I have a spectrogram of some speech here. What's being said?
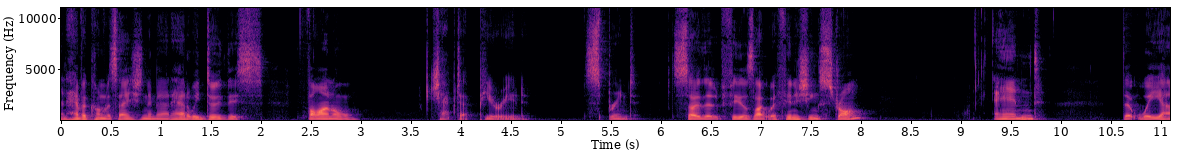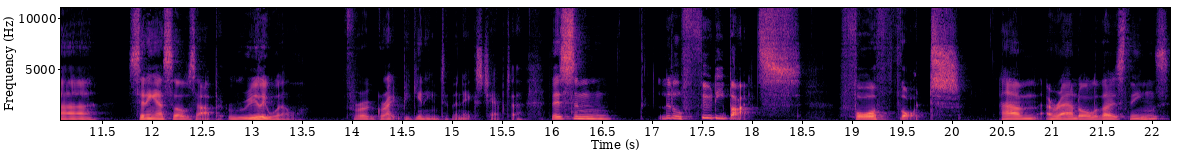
and have a conversation about how do we do this final chapter, period, sprint, so that it feels like we're finishing strong and that we are setting ourselves up really well for a great beginning to the next chapter. There's some little foodie bites for thought um, around all of those things.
